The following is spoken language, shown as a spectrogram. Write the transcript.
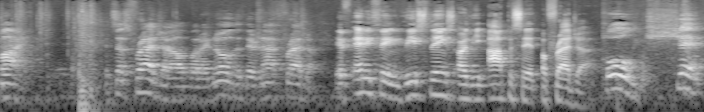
mine. It says fragile, but I know that they're not fragile. If anything, these things are the opposite of fragile. Holy shit.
